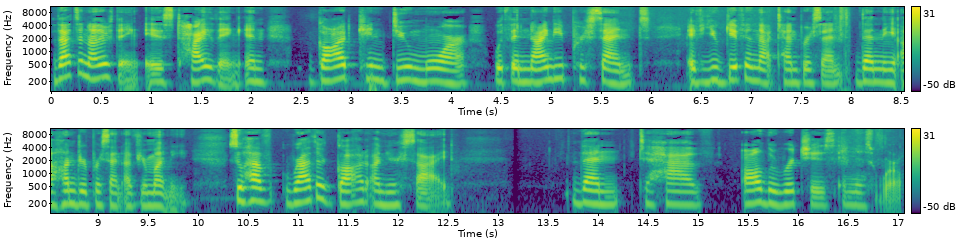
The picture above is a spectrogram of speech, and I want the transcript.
that's another thing is tithing. And God can do more with the 90% if you give him that 10% than the 100% of your money. So have rather God on your side than to have all the riches in this world.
